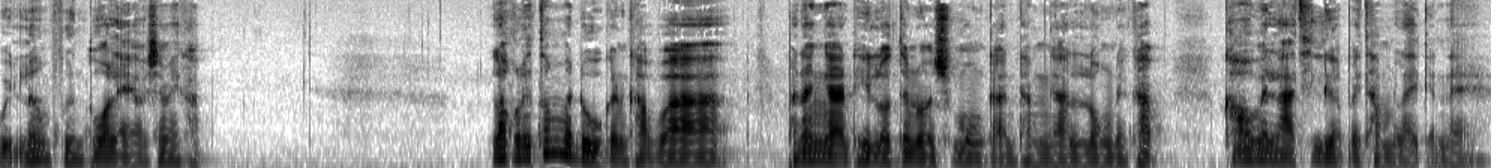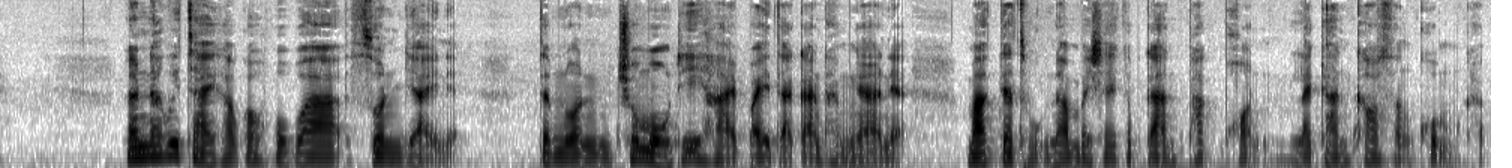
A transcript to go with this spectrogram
วิดเริ่มฟื้นตัวแล้วใช่ไหมครับ เราก็เลยต้องมาดูกันครับว่า พนักงงานที่ลดจำนวนชั่วโมงการทำงานลงนะครับเขาเอาเวลาที่เหลือไปทำอะไรกันแน่ แล้วนักวิจัยครับก็พบว่าส่วนใหญ่เนี่ยจำนวนชั่วโมงที่หายไปจากการทำงานเนี่ยมักจะถูกนำไปใช้กับการพักผ่อนและการเข้าสังคมครับ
